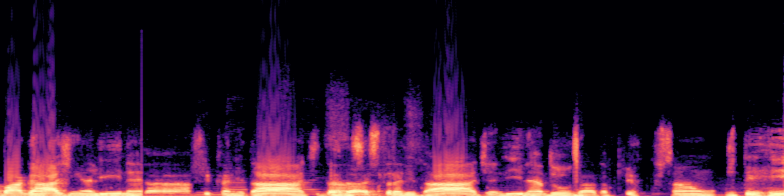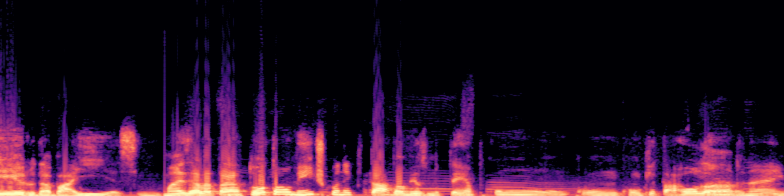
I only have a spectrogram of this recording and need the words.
bagagem ali, né, da africanidade, da Verdade. ancestralidade ali, né, do, da, da percussão de terreiro da Bahia, assim. Mas ela tá totalmente conectada ao mesmo tempo com, com, com o que tá rolando, né.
